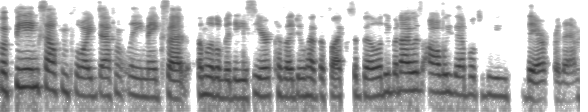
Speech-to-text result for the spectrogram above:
but being self-employed definitely makes that a little bit easier because I do have the flexibility, but I was always able to be there for them.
